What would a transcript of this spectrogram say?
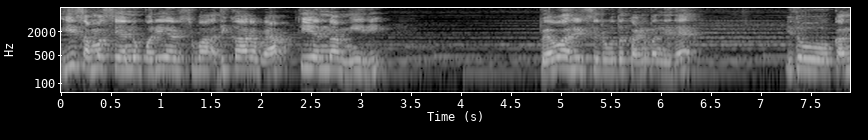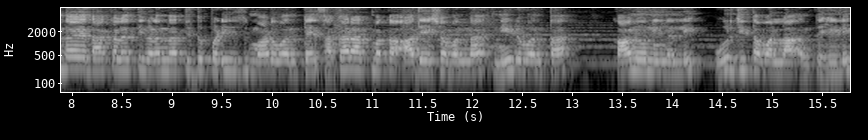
ಈ ಸಮಸ್ಯೆಯನ್ನು ಪರಿಹರಿಸುವ ಅಧಿಕಾರ ವ್ಯಾಪ್ತಿಯನ್ನು ಮೀರಿ ವ್ಯವಹರಿಸಿರುವುದು ಕಂಡುಬಂದಿದೆ. ಇದು ಕಂದಾಯ ದಾಖಲಾತಿಗಳನ್ನು ತಿದ್ದುಪಡಿ ಮಾಡುವಂತೆ ಸಕಾರಾತ್ಮಕ ಆದೇಶವನ್ನು ನೀಡುವಂಥ ಕಾನೂನಿನಲ್ಲಿ ಊರ್ಜಿತವಲ್ಲ ಅಂತ ಹೇಳಿ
